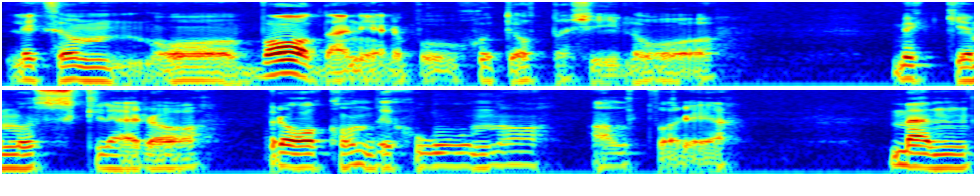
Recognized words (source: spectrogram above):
Liksom och vara där nere på 78 kilo och mycket muskler och bra kondition och allt vad det är. Men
